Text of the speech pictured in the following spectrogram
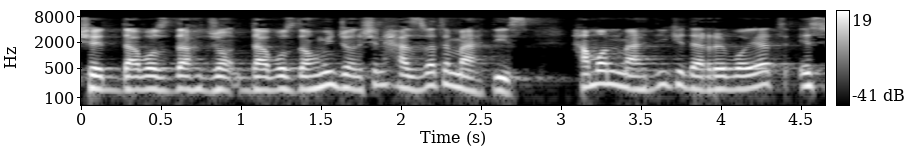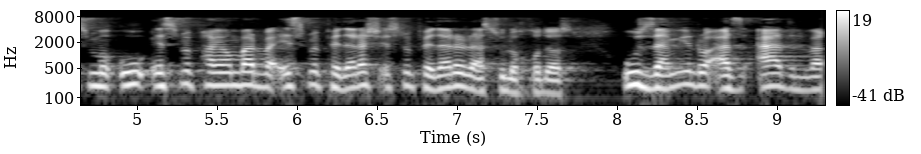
که دوازده دوازدهمین جانشین حضرت مهدی است. همان مهدی که در روایت اسم او اسم پیامبر و اسم پدرش اسم پدر رسول خداست. او زمین را از عدل و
